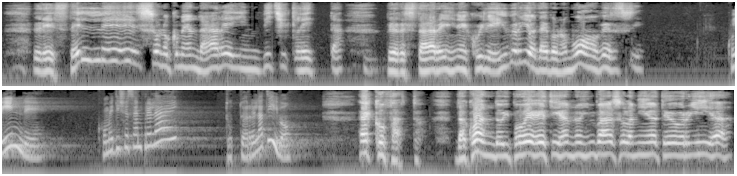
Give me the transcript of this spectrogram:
le stelle sono come andare in bicicletta per stare in equilibrio devono muoversi. Quindi, come dice sempre lei, tutto è relativo. Ecco fatto. Da quando i poeti hanno invaso la mia teoria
